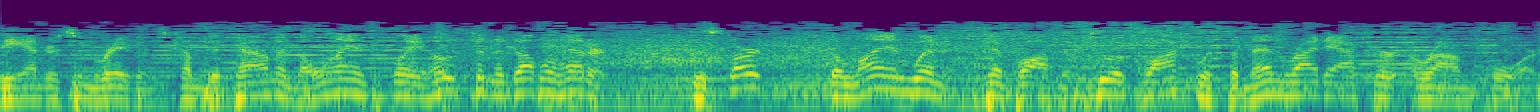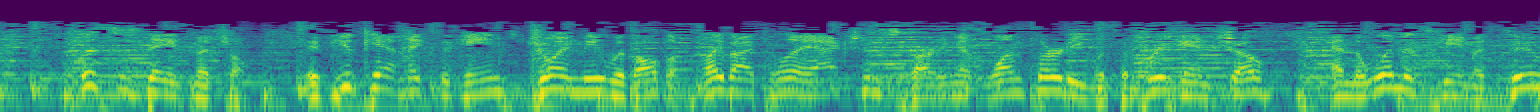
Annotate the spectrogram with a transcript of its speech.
The Anderson Ravens come to town and the Lions play host in a doubleheader. To start, the Lion women tip off at 2 o'clock with the men right after around 4. This is Dave Mitchell. If you can't make the games, join me with all the play-by-play action starting at 1.30 with the pregame show and the women's game at 2.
